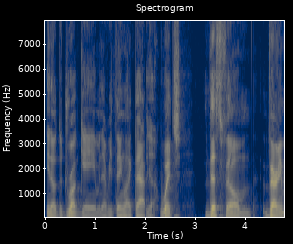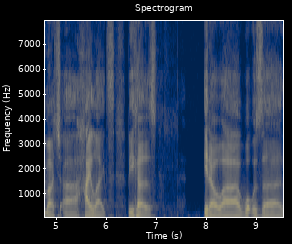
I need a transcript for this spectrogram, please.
you know, the drug game and everything like that. Yeah. Which this film very much uh, highlights because you know, uh, what was uh,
